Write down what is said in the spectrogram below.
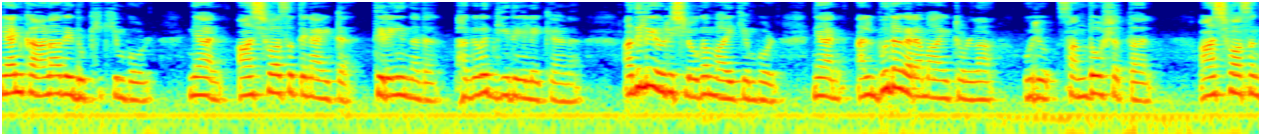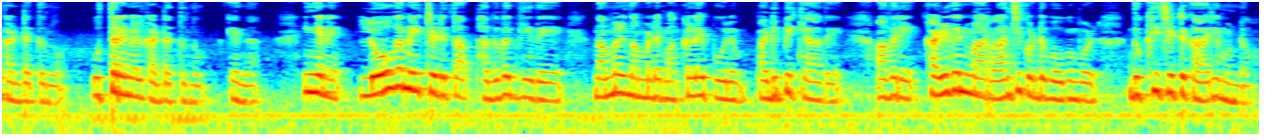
ഞാൻ കാണാതെ ദുഃഖിക്കുമ്പോൾ ഞാൻ ആശ്വാസത്തിനായിട്ട് തിരയുന്നത് ഭഗവത്ഗീതയിലേക്കാണ്. അതിലെ ഒരു ശ്ലോകം വായിക്കുമ്പോൾ ഞാൻ അത്ഭുതകരമായിട്ടുള്ള ഒരു സന്തോഷത്താൽ ആശ്വാസം കണ്ടെത്തുന്നു ഉത്തരങ്ങൾ കണ്ടെത്തുന്നു എന്ന്. ഇങ്ങനെ ലോകമേറ്റെടുത്ത ഭഗവത്ഗീതയെ നമ്മൾ നമ്മുടെ മക്കളെ പോലും പഠിപ്പിക്കാതെ അവരെ കഴുകന്മാർ റാഞ്ചി കൊണ്ടുപോകുമ്പോൾ ദുഃഖിച്ചിട്ട് കാര്യമുണ്ടോ?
